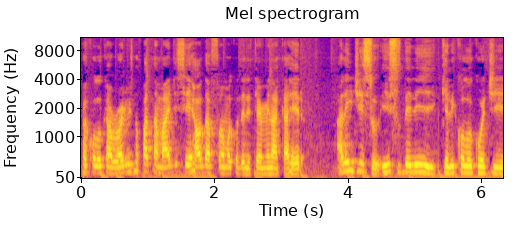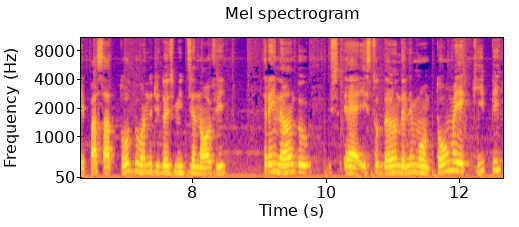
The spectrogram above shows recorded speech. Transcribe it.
para colocar o Rodgers no patamar de ser Hall da Fama quando ele terminar a carreira. Além disso, isso dele que ele colocou de passar todo o ano de 2019 treinando, é, estudando, ele montou uma equipe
